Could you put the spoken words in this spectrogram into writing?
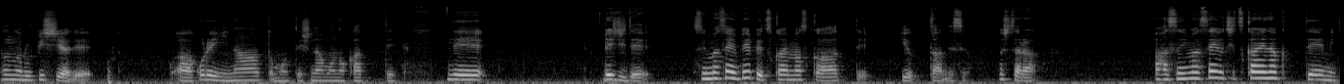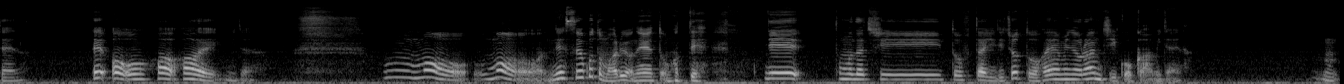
そのルピシアであこれいいなと思って品物買ってでレジで「すいません PayPay 使えますか?」って言ったんですよそしたら「あすいませんうち使えなくて」みたいな「えああははい」みたいな「うんまあまあねそういうこともあるよね」と思って。で友達と2人でちょっと早めのランチ行こうかみたいな。うん、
